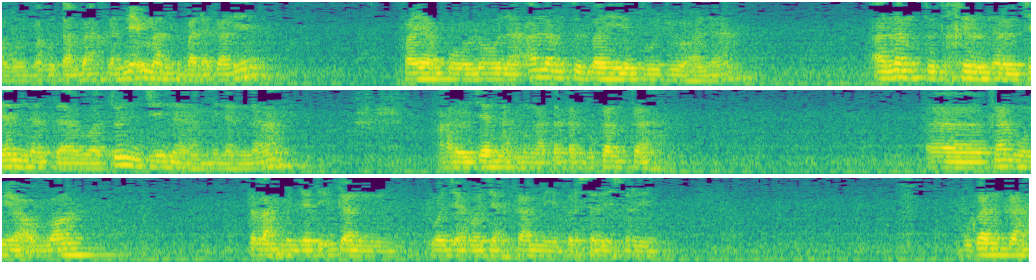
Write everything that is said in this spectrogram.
Aku aku tambahkan nikmat kepada kalian. Fayaquluna alam tubayyid wujuhana? Alam tudkhilna al-jannata wa tunjina minan nar? Ahlul jannah mengatakan bukankah uh, kamu ya Allah telah menjadikan wajah-wajah kami berseri-seri. Bukankah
